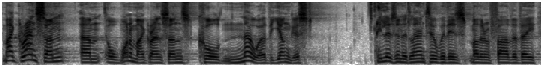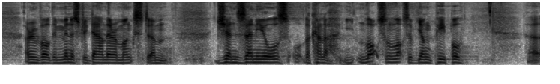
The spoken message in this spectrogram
My grandson, um, or one of my grandsons, called Noah, the youngest, he lives in Atlanta with his mother and father. They are involved in ministry down there amongst um, Genzennials, the kind of lots and lots of young people. Uh,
